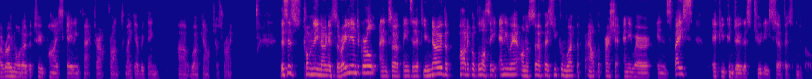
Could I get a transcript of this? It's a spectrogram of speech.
a rho naught over 2 pi scaling factor up front to make everything uh, work out just right. This is commonly known as the Rayleigh integral, and so it means that if you know the particle velocity anywhere on a surface, you can work the, out the pressure anywhere in space if you can do this 2D surface integral.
